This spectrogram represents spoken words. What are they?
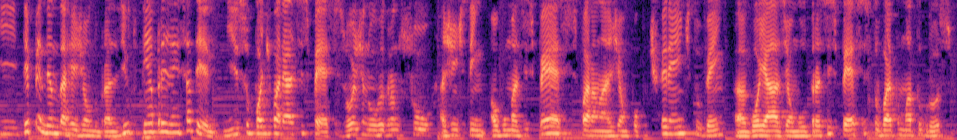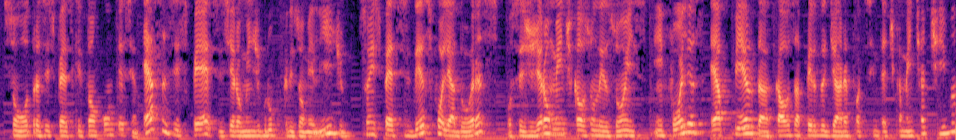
e, dependendo da região do Brasil, tu tem a presença dele. E isso pode variar as espécies. Hoje no Rio Grande do Sul a gente tem algumas espécies, Paraná já é um pouco diferente, tu vem, uh, Goiás já é uma outras espécies, tu vai para o Mato Grosso, são outras espécies que estão acontecendo. Essas espécies, geralmente grupo crisomelídeo, bromelídeo são espécies desfolhadoras, ou seja, geralmente causam lesões em folhas, é a perda, causa a perda de área fotossinteticamente ativa,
